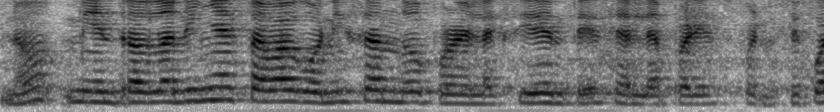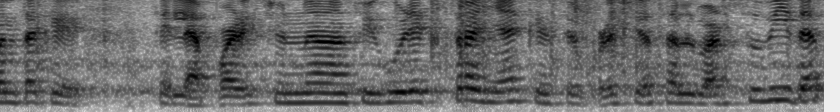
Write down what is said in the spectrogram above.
¿No? Mientras la niña estaba agonizando por el accidente, se le apareció, bueno, se cuenta que se le apareció una figura extraña que se ofreció a salvar su vida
